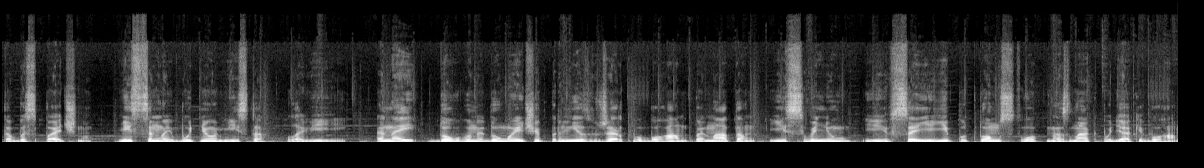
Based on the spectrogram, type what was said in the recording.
та безпечно місце майбутнього міста Лавії. Еней, довго не думаючи, приніс в жертву богам пенатам і свиню, і все її потомство на знак подяки богам.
